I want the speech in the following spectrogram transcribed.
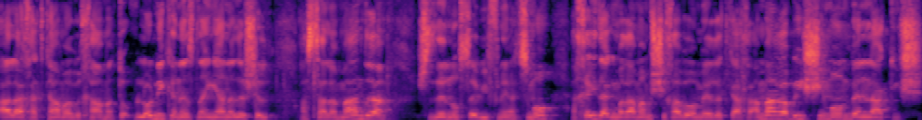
על אחת כמה וכמה. טוב, לא ניכנס לעניין הזה של הסלמנדרה, שזה נושא בפני עצמו. אחרי זה הגמרא ממשיכה ואומרת ככה, אמר רבי שמעון בן לקיש,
